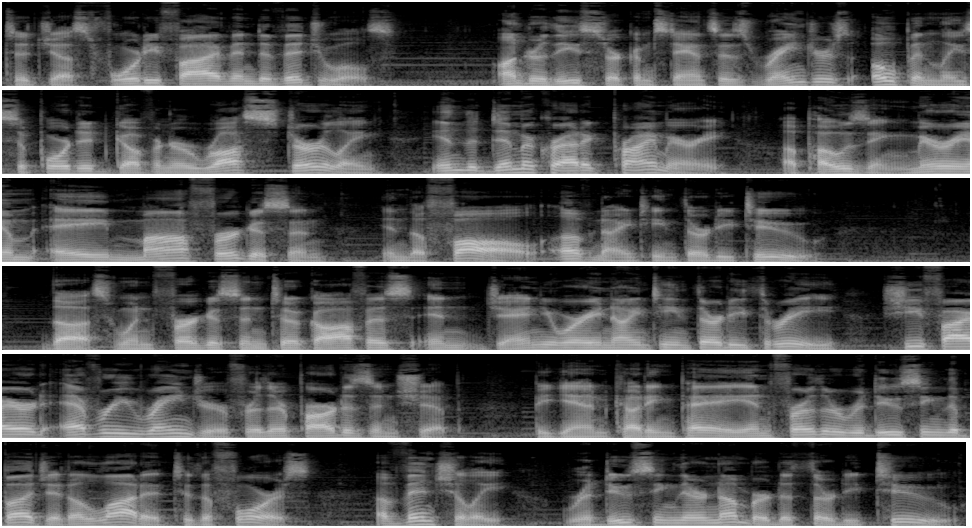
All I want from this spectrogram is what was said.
to just 45 individuals. Under these circumstances, Rangers openly supported Governor Ross Sterling in the Democratic primary, opposing Miriam A. Ma Ferguson in the fall of 1932. Thus, when Ferguson took office in January 1933, she fired every ranger for their partisanship, began cutting pay and further reducing the budget allotted to the force, eventually reducing their number to 32.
